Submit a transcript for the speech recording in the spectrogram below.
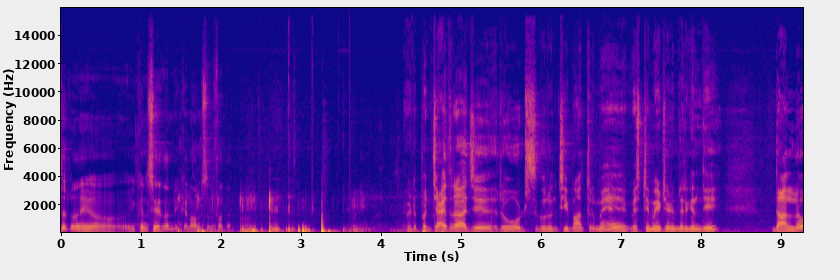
Sir you can say then you can answer for that ఇప్పుడు పంచాయతీరాజ్ రోడ్స్ గురించి మాత్రమే ఎస్టిమేట్ చేయడం జరిగింది. దానిలో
